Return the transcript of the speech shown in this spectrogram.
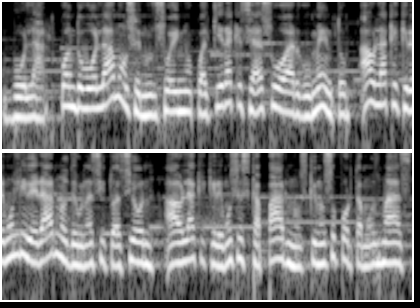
volar. Cuando volamos en un sueño, cualquiera que sea su argumento, habla que queremos liberarnos de una situación, habla que queremos escaparnos, que no soportamos más,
